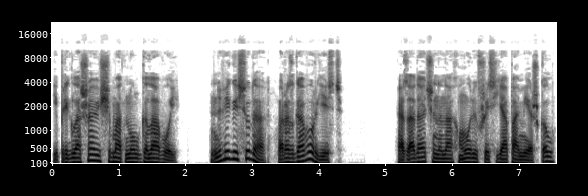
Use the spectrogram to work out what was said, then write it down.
и приглашающе мотнул головой. «Двигай сюда, разговор есть». Озадаченно нахмурившись, я помешкал,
